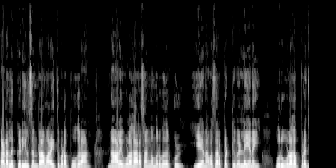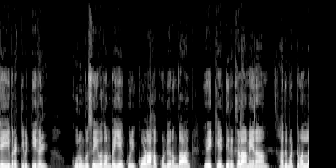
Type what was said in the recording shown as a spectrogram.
கடலுக்கடியில் சென்றா மறைத்துவிடப் போகிறான்? நாளை உலக அரசாங்கம் வருவதற்குள் ஏன் அவசரப்பட்டு வெள்ளையனை ஒரு உலகப் பிரஜையை விரட்டிவிட்டீர்கள் குறும்பு செய்வதொன்றையே குறிக்கோளாக கொண்டிருந்தால் இதை கேட்டிருக்கலாமே நாம். அது மட்டுமல்ல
